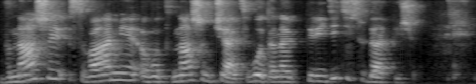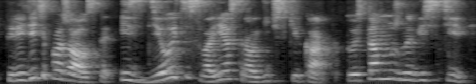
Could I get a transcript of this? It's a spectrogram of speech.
в нашей с вами вот в нашем чате. Вот она перейдите сюда пишет. Перейдите пожалуйста и сделайте свои астрологические карты. То есть там нужно ввести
